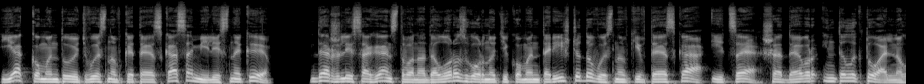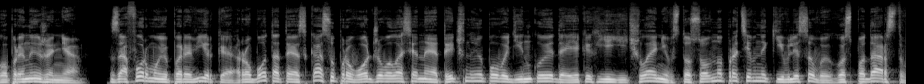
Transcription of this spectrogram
Як коментують висновки ТСК самі лісники? Держлісагентство надало розгорнуті коментарі щодо висновків ТСК, і це шедевр інтелектуального приниження. За формою перевірки, робота ТСК супроводжувалася неетичною поведінкою деяких її членів стосовно працівників лісових господарств.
